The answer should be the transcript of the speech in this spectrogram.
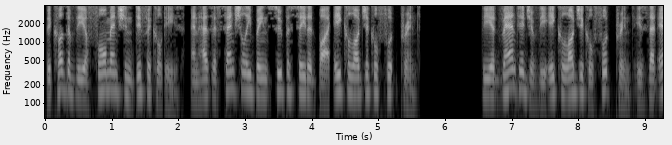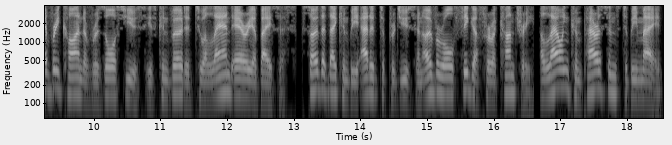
because of the aforementioned difficulties, and has essentially been superseded by ecological footprint. The advantage of the ecological footprint is that every kind of resource use is converted to a land area basis, so that they can be added to produce an overall figure for a country, allowing comparisons to be made.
